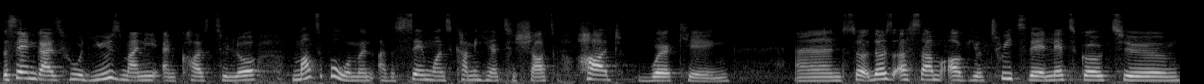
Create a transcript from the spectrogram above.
The same guys who would use money and cars to lure multiple women are the same ones coming here to shout hard working. And so those are some of your tweets there. Let's go to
